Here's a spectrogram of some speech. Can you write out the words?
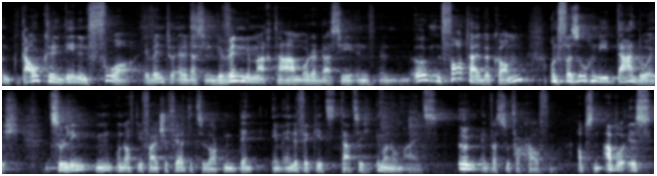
und gaukeln denen vor, eventuell, dass sie einen Gewinn gemacht haben oder dass sie in, in irgendeinen Vorteil bekommen und versuchen die dadurch zu linken und auf die falsche Fährte zu locken. Denn im Endeffekt geht es tatsächlich immer nur um eins, irgendetwas zu verkaufen. Ob es ein Abo ist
